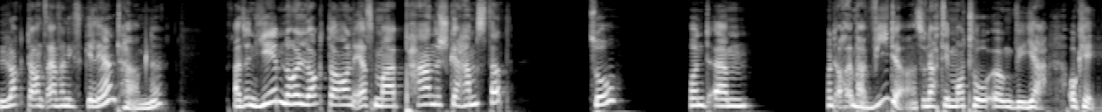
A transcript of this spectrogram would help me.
Lockdowns einfach nichts gelernt haben, ne? Also in jedem neuen Lockdown erstmal panisch gehamstert. So. Und, ähm, und auch immer wieder, so nach dem Motto irgendwie, ja, okay,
